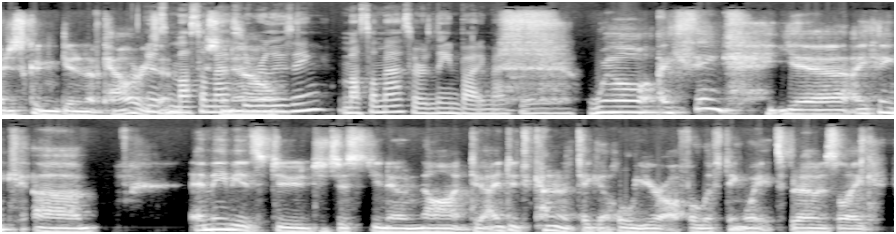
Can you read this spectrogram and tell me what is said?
I just couldn't get enough calories. Is muscle mass so now, you were losing? Muscle mass or lean body mass? Well, I think, yeah, I think, um, and maybe it's due to just, you know, not do, I did kind of take a whole year off of lifting weights, but I was like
